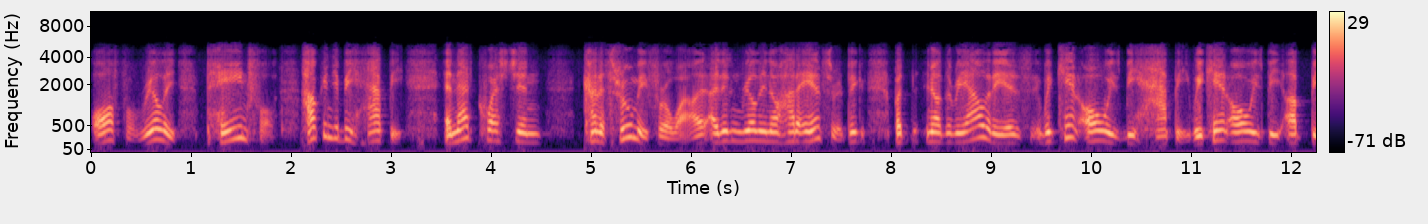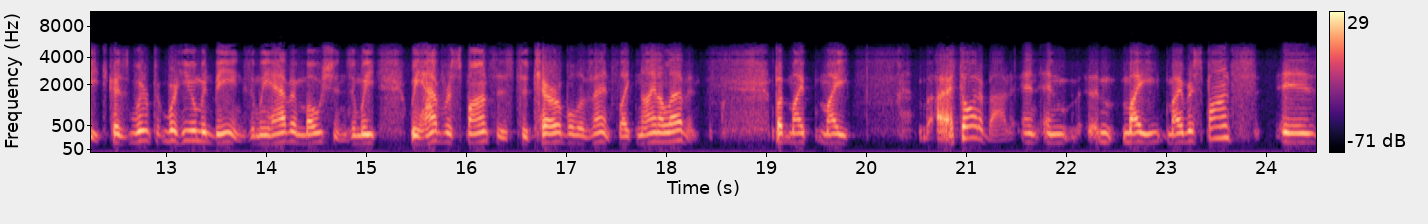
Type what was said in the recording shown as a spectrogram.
awful, really painful? How can you be happy? And that question kind of threw me for a while. I, I didn't really know how to answer it. But you know, the reality is we can't always be happy. We can't always be upbeat because we're we're human beings and we have emotions and we we have responses to terrible events like 9/11. But my my I thought about it and and my my response is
